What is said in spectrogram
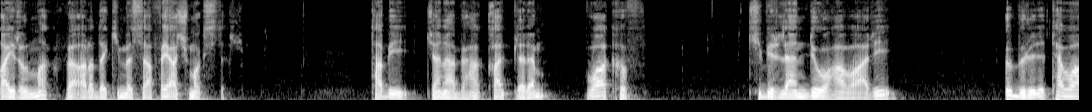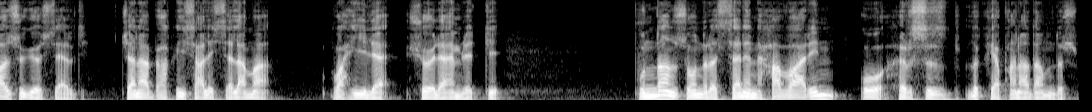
ayrılmak ve aradaki mesafeyi açmak ister. Tabi Cenab-ı Hak kalplere vakıf. Kibirlendi o havari. Öbürü de tevazu gösterdi. Cenab-ı Hak İsa Aleyhisselam'a vahiy ile şöyle emretti. Bundan sonra senin havarin o hırsızlık yapan adamdır.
